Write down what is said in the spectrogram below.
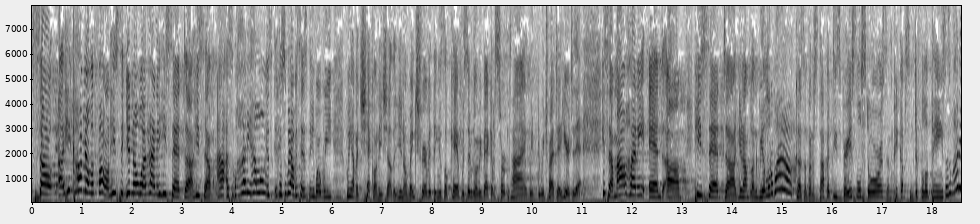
So uh, he called me on the phone. He said, "You know what, honey?" He said, uh, "He said, I'm out." I said, "Well, honey, how long is?" Because we always say this thing where we we have a check on each other. You know, make sure everything is okay. If we say we're going to be back at a certain time, we we try to adhere to that. He said, "I'm out, honey," and um, he said, uh, "You know, I'm going to be a little while because I'm going to stop at these various little stores and pick up some different little things." I said, "Honey,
